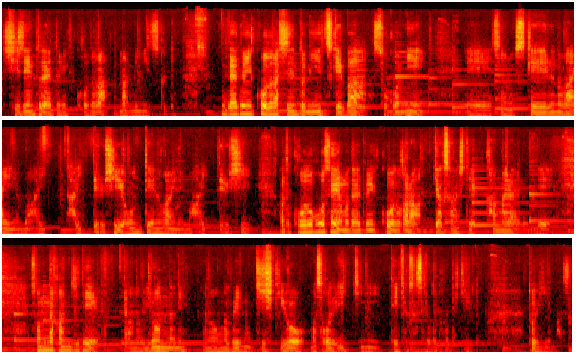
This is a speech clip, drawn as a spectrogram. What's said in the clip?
自然とダイアトニックコードがまあ身につくと。ダイアトニックコードが自然と身につけば、そこに、えー、そのスケールの概念も入ってるし、音程の概念も入ってるし、あとコード構成もダイアトニックコードから逆算して考えられるんで、そんな感じであのいろんなねあの音楽理論の知識を、まあ、そこで一気に定着させることができると言えます。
